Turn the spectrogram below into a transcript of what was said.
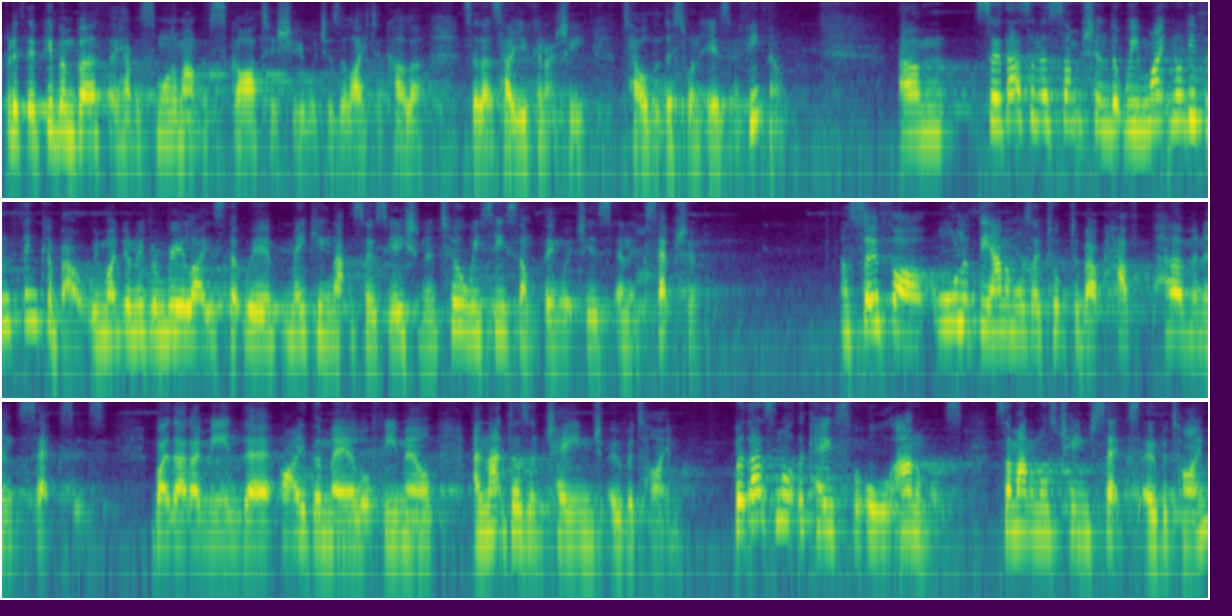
But if they've given birth, they have a small amount of scar tissue, which is a lighter color. So that's how you can actually tell that this one is a female. Um, so that's an assumption that we might not even think about. We might not even realize that we're making that association until we see something which is an exception. Now, so far, all of the animals I've talked about have permanent sexes. By that I mean they're either male or female, and that doesn't change over time. But that's not the case for all animals. Some animals change sex over time,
